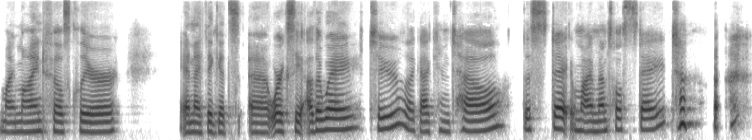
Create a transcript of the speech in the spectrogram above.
My mind feels clearer. And I think it's uh, works the other way too. Like I can tell the state, my mental state.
